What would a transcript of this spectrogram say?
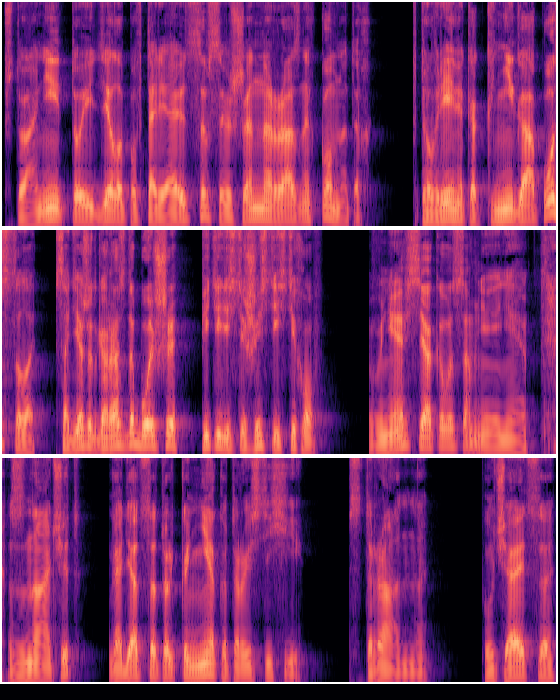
что они то и дело повторяются в совершенно разных комнатах, в то время как книга апостола содержит гораздо больше 56 стихов? Вне всякого сомнения. Значит, годятся только некоторые стихи. Странно. Получается,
